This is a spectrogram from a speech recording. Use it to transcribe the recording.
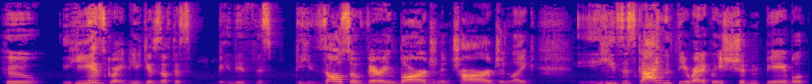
who he is great. He gives off this this. He's also very large and in charge, and like he's this guy who theoretically shouldn't be able.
